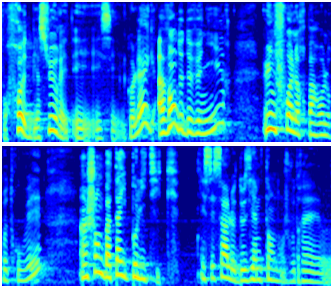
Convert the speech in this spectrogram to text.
pour Freud bien sûr et, ses collègues, avant de devenir une fois leurs paroles retrouvées, un champ de bataille politique. Et c'est ça le deuxième temps dont je voudrais euh,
